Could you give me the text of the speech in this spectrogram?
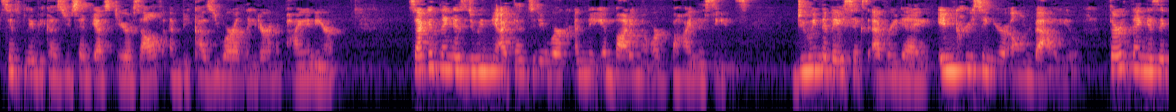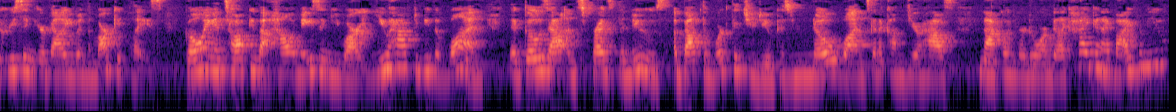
simply because you said yes to yourself and because you are a leader and a pioneer. Second thing is doing the identity work and the embodiment work behind the scenes. Doing the basics every day, increasing your own value. Third thing is increasing your value in the marketplace. Going and talking about how amazing you are. You have to be the one that goes out and spreads the news about the work that you do because no one's going to come to your house, knock on your door, and be like, Hi, can I buy from you?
